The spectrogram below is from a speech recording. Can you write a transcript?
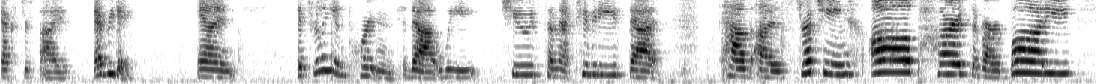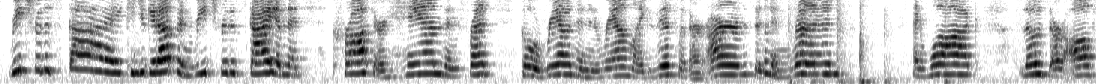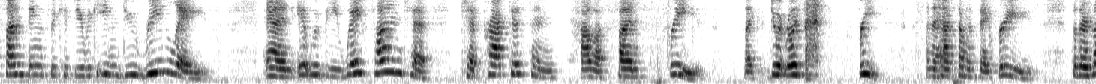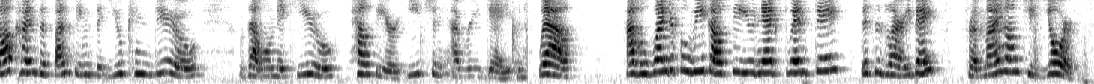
exercise every day. And it's really important that we choose some activities that have us stretching all parts of our body, reach for the sky. Can you get up and reach for the sky and then cross our hands in front, go around and around like this with our arms and, and run and walk. Those are all fun things we could do. We could even do relays. And it would be way fun to, to practice and have a fun freeze. Like do it really fast, freeze. And then have someone say freeze. So there's all kinds of fun things that you can do that will make you healthier each and every day. You can Well, have a wonderful week. I'll see you next Wednesday. This is Laurie Bates from my home to yours.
